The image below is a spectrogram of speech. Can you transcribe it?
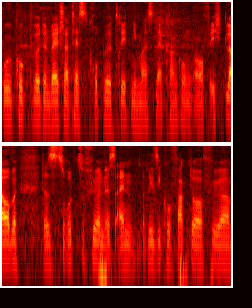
wo geguckt wird, in welcher Testgruppe treten die meisten Erkrankungen auf. Ich glaube, dass es zurückzuführen ist, ein Risikofaktor für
